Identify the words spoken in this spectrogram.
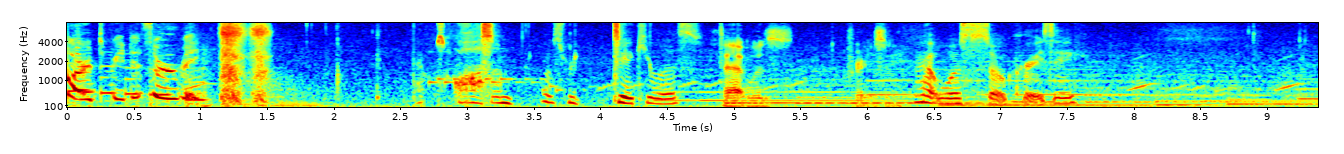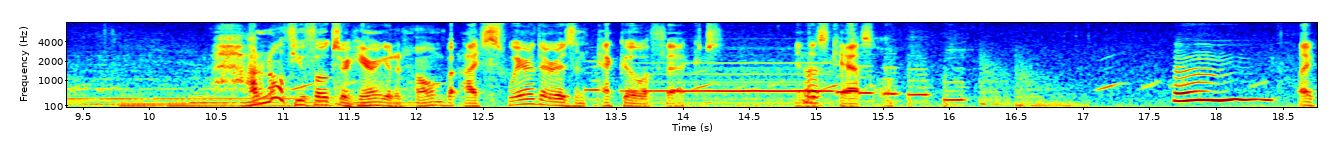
hard to be deserving. that was awesome. That was ridiculous. That was crazy. That was so crazy. I don't know if you folks are hearing it at home, but I swear there is an echo effect in this uh, castle. Um, Like,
